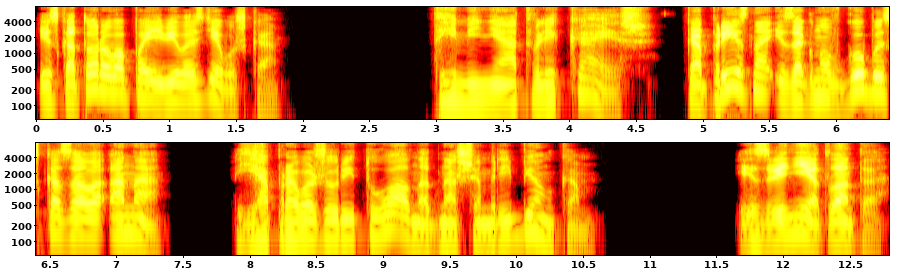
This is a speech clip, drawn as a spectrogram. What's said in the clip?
из которого появилась девушка. «Ты меня отвлекаешь», — капризно изогнув губы, сказала она. «Я провожу ритуал над нашим ребенком». «Извини, Атланта».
